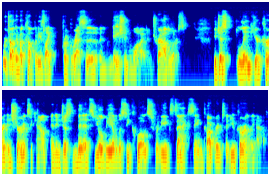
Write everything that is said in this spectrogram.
We're talking about companies like Progressive and Nationwide and Travelers. You just link your current insurance account, and in just minutes, you'll be able to see quotes for the exact same coverage that you currently have.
